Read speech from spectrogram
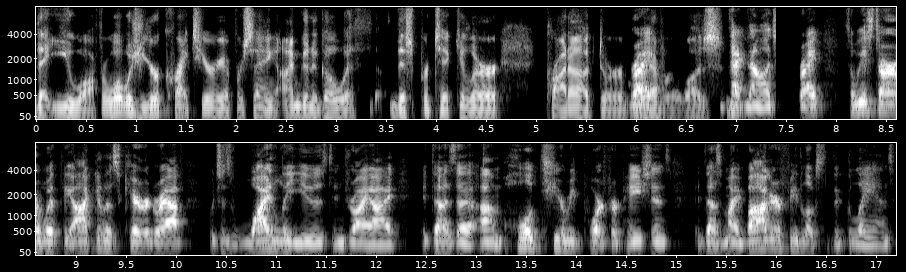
that you offer what was your criteria for saying i'm going to go with this particular product or right. whatever it was technology right? So we started with the Oculus Keratograph, which is widely used in dry eye. It does a um, whole tear report for patients. It does meibography, looks at the glands,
